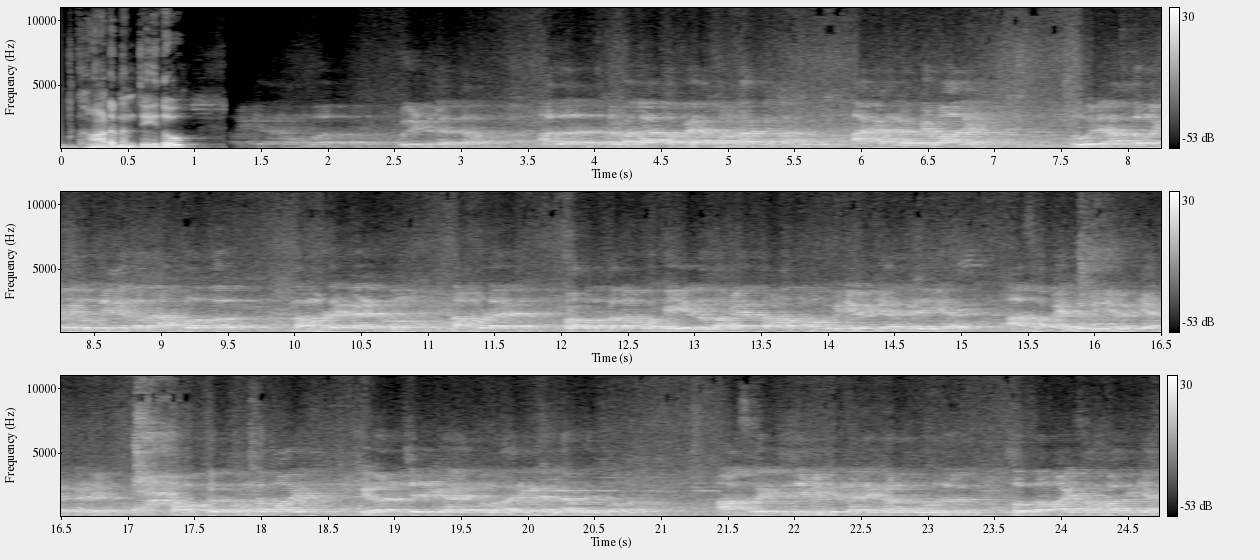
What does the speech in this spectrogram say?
ഉദ്ഘാടനം ചെയ്തു. ആ കാലമൊക്കെ മാറി. സൂര്യൻ അസ്തമിക്കുന്ന നമ്മുടെ കഴിവും നമ്മുടെ പ്രവർത്തനവും ഒക്കെ ഏത് സമയത്താണോ നമുക്ക് വിനിയോഗിക്കാൻ കഴിയുക ആ സമയത്ത് വിനിയോഗിക്കാൻ കഴിയും. നമുക്ക് സ്വന്തമായി ഏൺ ചെയ്യുക എന്നുള്ളതായിരിക്കും എല്ലാവരും സ്വന്തം ആശ്രയിച്ച് ജീവിക്കുന്നതിനേക്കാൾ കൂടുതൽ സ്വന്തമായി സമ്പാദിക്കാൻ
